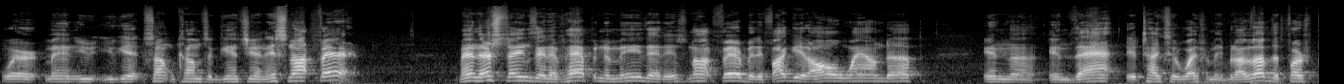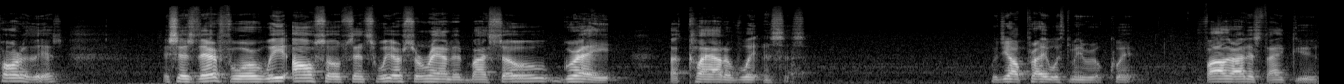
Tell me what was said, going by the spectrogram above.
where, man, you, you get something comes against you and it's not fair? Man, there's things that have happened to me that is not fair, but if I get all wound up in the in that, it takes it away from me. But I love the first part of this. It says, Therefore, we also, since we are surrounded by so great a cloud of witnesses. Would y'all pray with me real quick? Father, I just thank you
